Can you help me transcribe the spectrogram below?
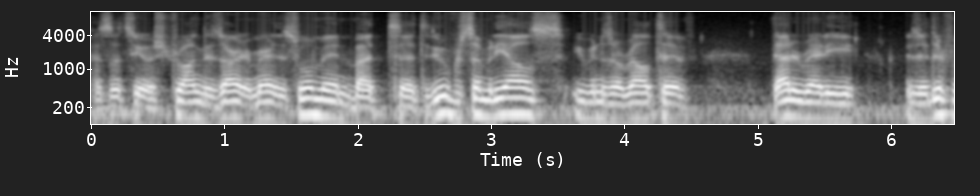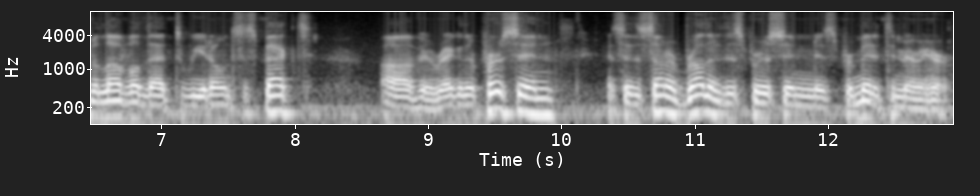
has, let's say, a strong desire to marry this woman, but uh, to do it for somebody else, even as a relative, that already is a different level that we don't suspect of a regular person. And so the son or brother of this person is permitted to marry her.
